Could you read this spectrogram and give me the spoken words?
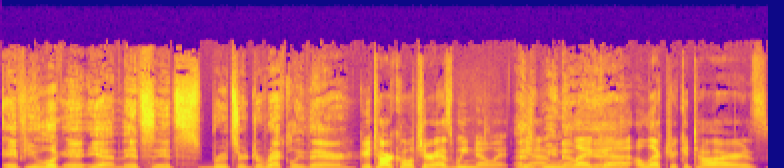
if you look at yeah, its its roots are directly there. guitar culture as we know it. As yeah, we know it, like yeah. uh, electric guitars,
